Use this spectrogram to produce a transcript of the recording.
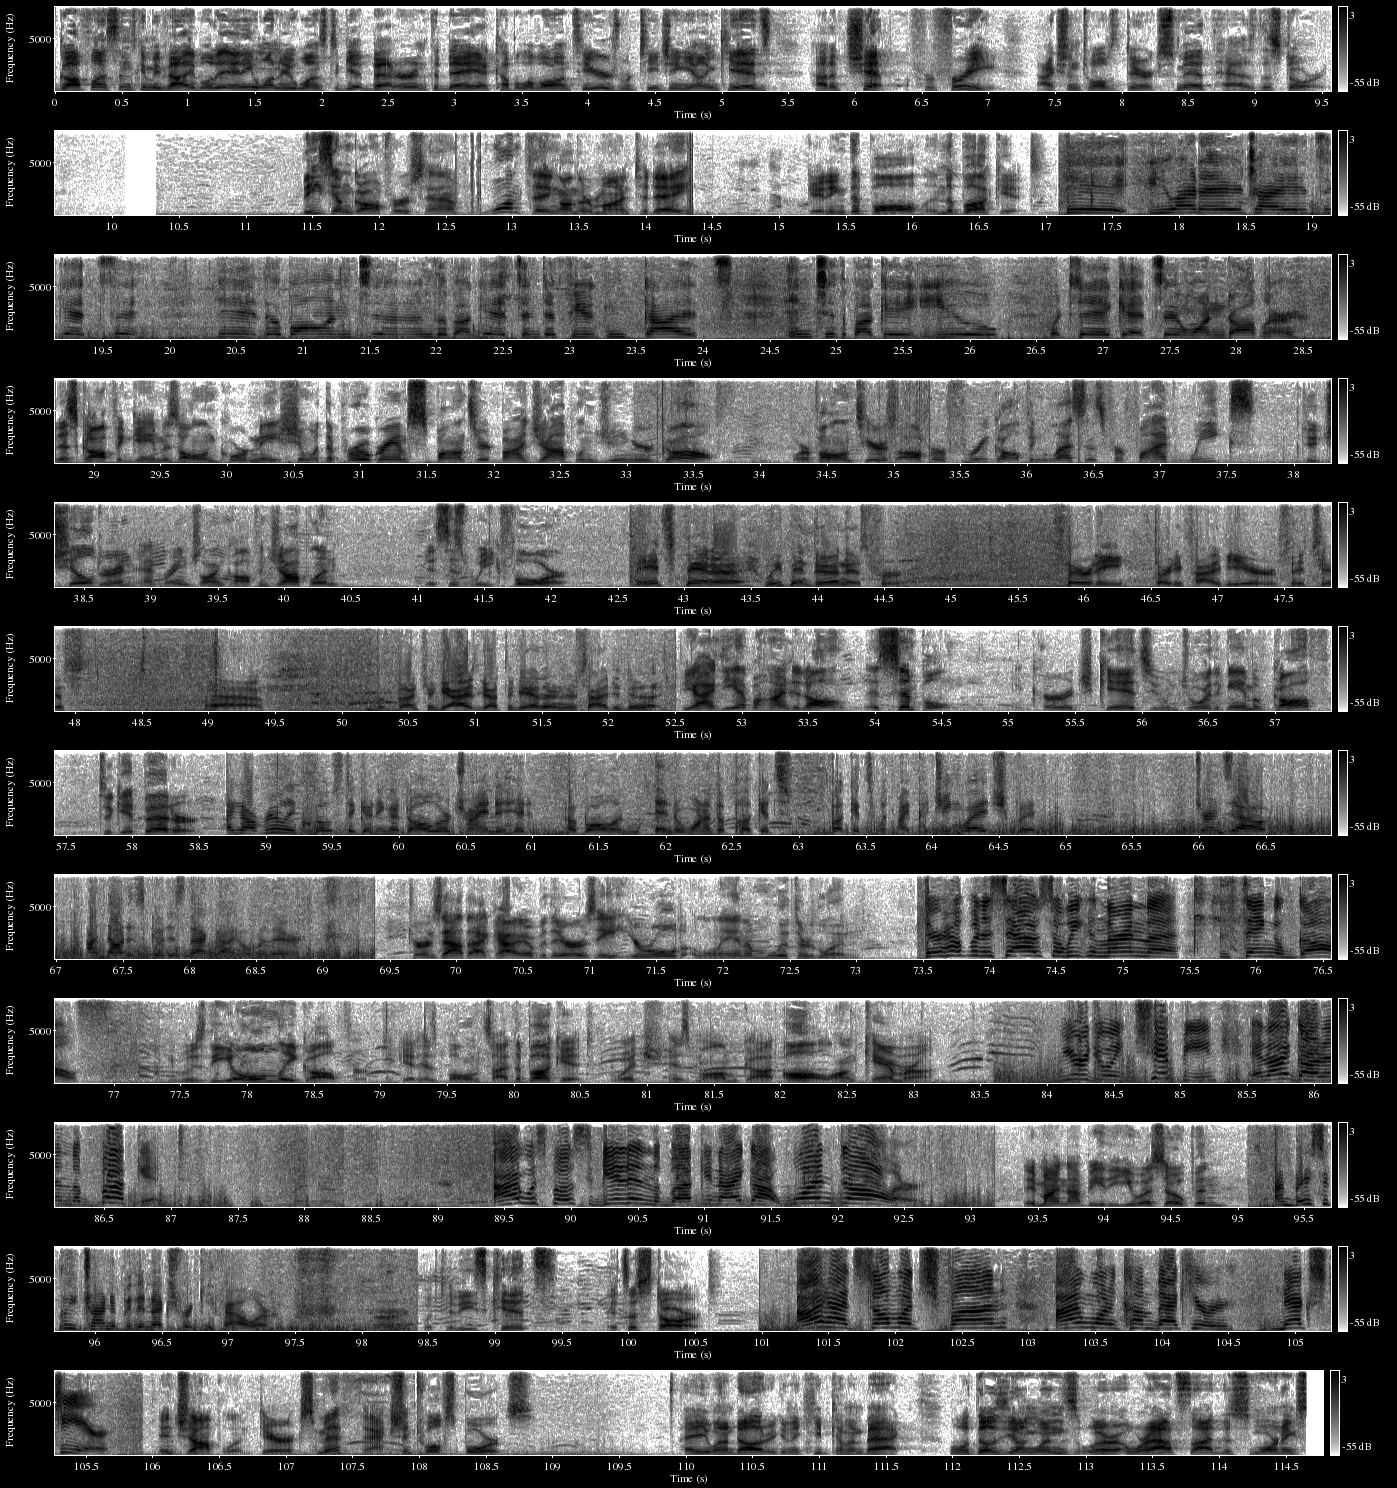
Golf lessons can be valuable to anyone who wants to get better, and today a couple of volunteers were teaching young kids how to chip for free. Action 12's Derek Smith has the story. These young golfers have one thing on their mind today getting the ball in the bucket. Hey, you gotta try to get the, the ball into the bucket, and if you got into the bucket, you would uh, get to one dollar. This golfing game is all in coordination with the program sponsored by Joplin Junior Golf, where volunteers offer free golfing lessons for five weeks to children at Rangeline Golf in Joplin. This is week four. It's been a, we've been doing this for 30, 35 years. It's just uh, a bunch of guys got together and decided to do it. The idea behind it all is simple encourage kids who enjoy the game of golf to get better. I got really close to getting a dollar trying to hit a ball in, into one of the buckets, buckets with my pitching wedge, but turns out I'm not as good as that guy over there. Turns out that guy over there is eight year old Lanham Litherland. They're helping us out so we can learn the, the thing of golf. He was the only golfer to get his ball inside the bucket, which his mom got all on camera. We were doing chipping, and I got in the bucket. I was supposed to get in the bucket, and I got one dollar. It might not be the U.S. Open, I'm basically trying to be the next Rickie Fowler. but to these kids, it's a start. I had so much fun. I want to come back here next year. In Joplin, Derek Smith, Action 12 Sports. Hey, you want a dollar, you're going to keep coming back. Well, those young ones were, were outside this morning.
